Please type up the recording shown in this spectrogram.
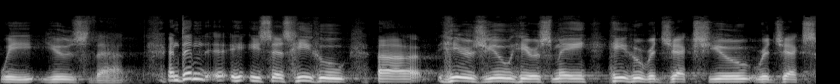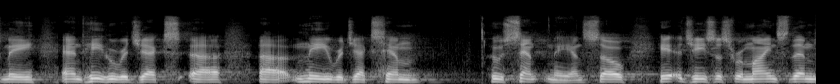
we use that. And then he says, He who uh, hears you hears me, he who rejects you rejects me, and he who rejects uh, uh, me rejects him who sent me. And so he, Jesus reminds them,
